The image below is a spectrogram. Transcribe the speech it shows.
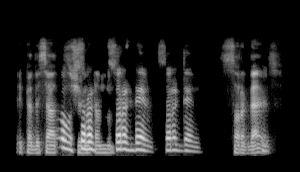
і 50% Ну, що він 40, там 49, 49. 49?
